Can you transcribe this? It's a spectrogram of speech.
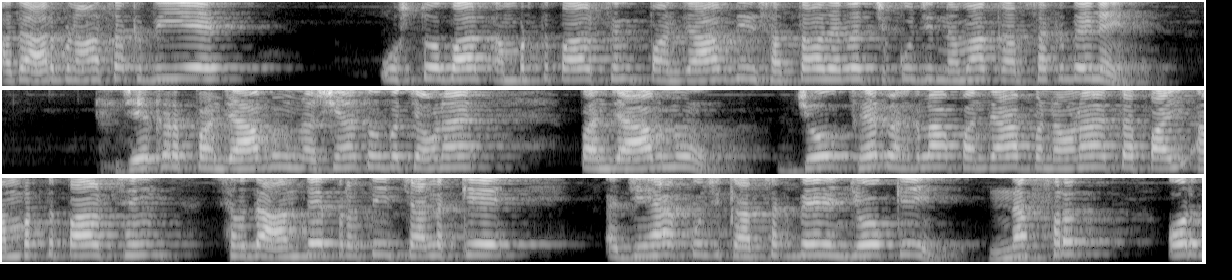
ਆਧਾਰ ਬਣਾ ਸਕਦੀ ਏ। ਉਸ ਤੋਂ ਬਾਅਦ ਅੰਮ੍ਰਿਤਪਾਲ ਸਿੰਘ ਪੰਜਾਬ ਦੀ ਸੱਤਾ ਦੇ ਵਿੱਚ ਕੁਝ ਨਵਾਂ ਕਰ ਸਕਦੇ ਨੇ। ਜੇਕਰ ਪੰਜਾਬ ਨੂੰ ਨਸ਼ਿਆਂ ਤੋਂ ਬਚਾਉਣਾ ਹੈ, ਪੰਜਾਬ ਨੂੰ ਜੋ ਫਿਰ ਰੰਗਲਾ ਪੰਜਾਬ ਬਣਾਉਣਾ ਹੈ ਤਾਂ ਭਾਈ ਅੰਮ੍ਰਿਤਪਾਲ ਸਿੰਘ ਸੰਵਿਧਾਨ ਦੇ ਪ੍ਰਤੀ ਚੱਲ ਕੇ ਅਜਿਹਾ ਕੁਝ ਕਰ ਸਕਦੇ ਨੇ ਜੋ ਕਿ ਨਫ਼ਰਤ ਔਰ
